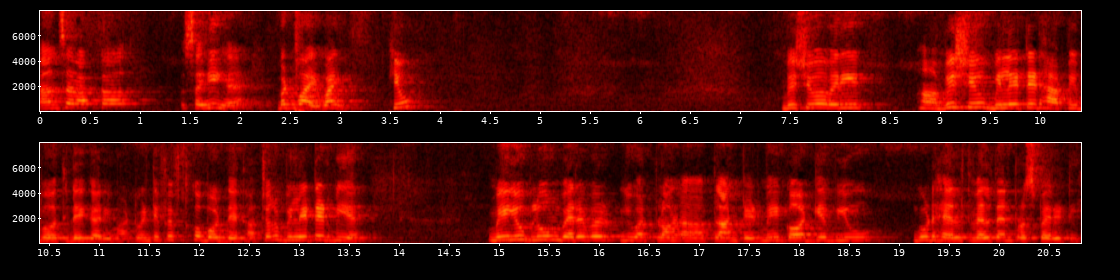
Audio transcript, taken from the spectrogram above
आंसर आपका सही है बट वाई वाई क्यों? विश यू अ वेरी हाँ wish you belated happy birthday Garima twenty fifth को बर्थडे था। चलो बिलेटेड भी है। May you bloom wherever you are planted may God give you good health wealth and prosperity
